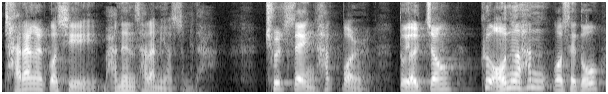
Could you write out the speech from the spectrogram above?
자랑할 것이 많은 사람이었습니다. 출생, 학벌, 또 열정 그 어느 한 것에도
